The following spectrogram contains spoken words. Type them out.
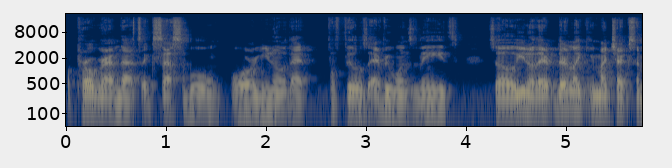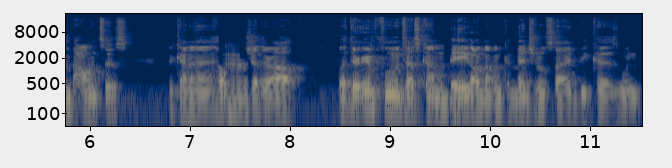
a program that's accessible or you know that fulfills everyone's needs. So you know they're they're like my checks and balances. We kind of help mm-hmm. each other out, but their influence has come big on the unconventional side because when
